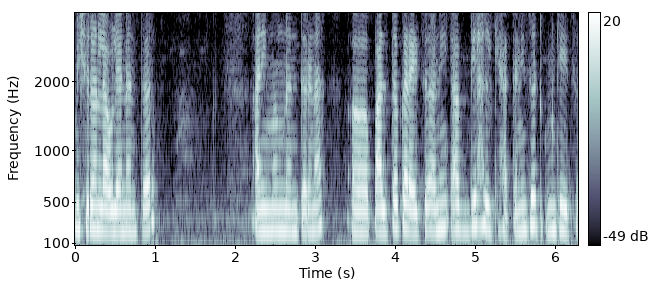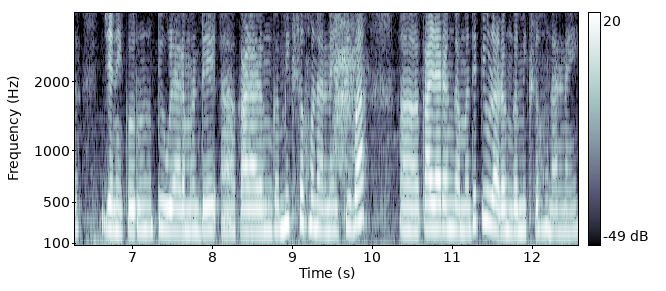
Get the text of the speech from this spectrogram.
मिश्रण लावल्यानंतर. आणि मग नंतर ना पालतं करायचं आणि अगदी हलक्या हाताने झटकून घ्यायचं जेणेकरून पिवळ्यामध्ये काळा रंग मिक्स होणार नाही किंवा काळ्या रंगामध्ये पिवळा रंग मिक्स होणार नाही.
